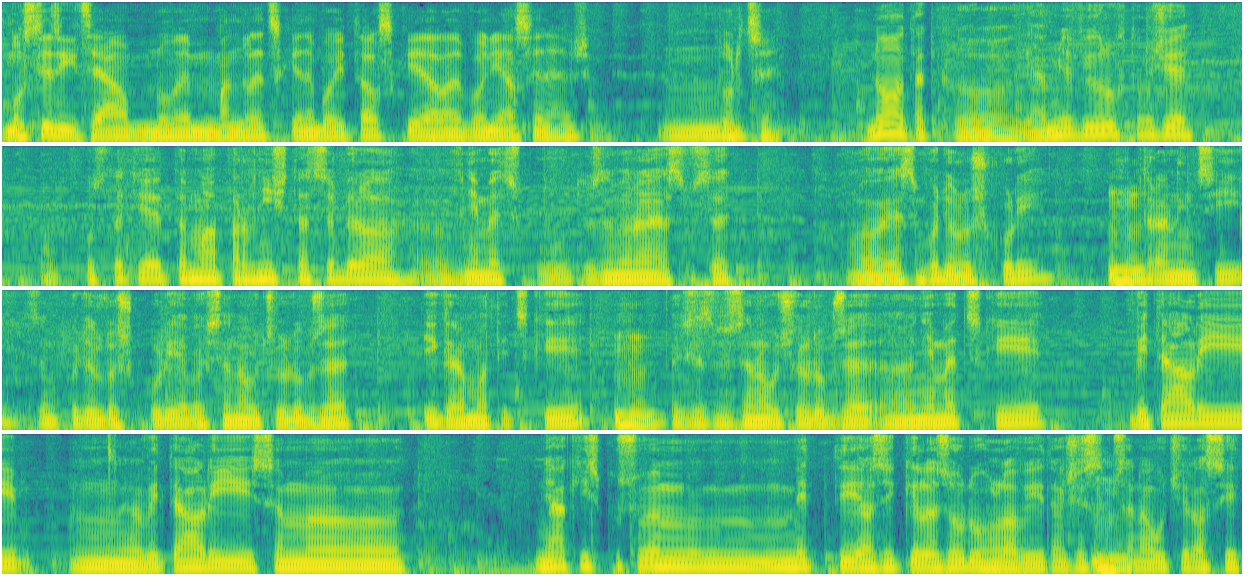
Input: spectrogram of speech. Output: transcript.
Musí říct, já mluvím anglicky nebo italsky, ale oni asi ne, že? jo? Turci. No, tak o, já měl výhodu v tom, že v podstatě ta má první štace byla e, v Německu, to znamená, já jsem se, o, já jsem chodil do školy, mm-hmm. v Tranincích, jsem chodil do školy, abych se naučil dobře i gramaticky, mm-hmm. takže jsem se naučil dobře německy. V Itálii, mm, v Itálii jsem nějakým způsobem mi ty jazyky lezou do hlavy, takže jsem se naučil asi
